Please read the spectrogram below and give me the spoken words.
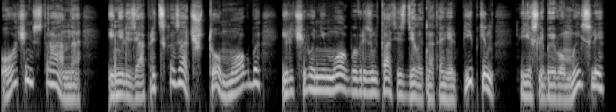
очень странно, и нельзя предсказать, что мог бы или чего не мог бы в результате сделать Натаниэль Пипкин, если бы его мысли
